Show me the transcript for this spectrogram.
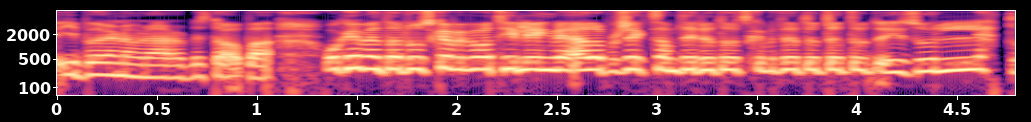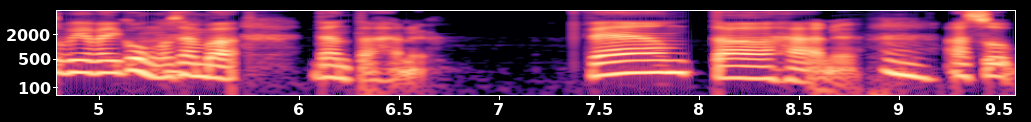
i början av en arbetsdag bara okej vänta då ska vi vara tillgängliga i alla projekt samtidigt. Då ska vi, det är så lätt att veva igång och sen bara vänta här nu. Vänta här nu. Mm. Alltså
